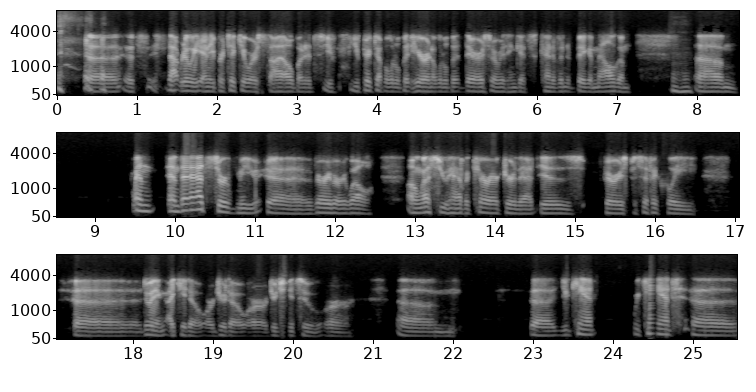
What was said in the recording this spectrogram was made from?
uh, it's it's not really any particular style, but it's you you picked up a little bit here and a little bit there, so everything gets kind of in a big amalgam. Mm-hmm. Um, and and that served me uh, very very well, unless you have a character that is very specifically uh, doing aikido or judo or jujitsu or um, uh, you can't we can't uh,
